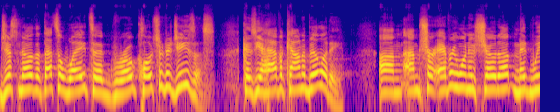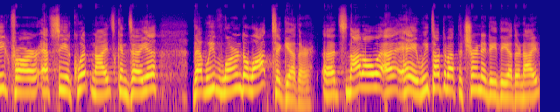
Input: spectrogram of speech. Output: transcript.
Just know that that's a way to grow closer to Jesus because you have accountability. Um, I'm sure everyone who showed up midweek for our FC Equip nights can tell you that we've learned a lot together. Uh, it's not always, uh, hey, we talked about the Trinity the other night,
